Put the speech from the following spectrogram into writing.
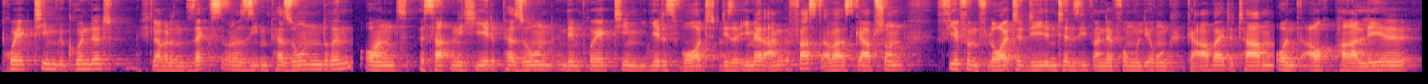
Projektteam gegründet. Ich glaube, da sind sechs oder sieben Personen drin. Und es hat nicht jede Person in dem Projektteam jedes Wort dieser E-Mail angefasst, aber es gab schon vier, fünf Leute, die intensiv an der Formulierung gearbeitet haben und auch parallel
